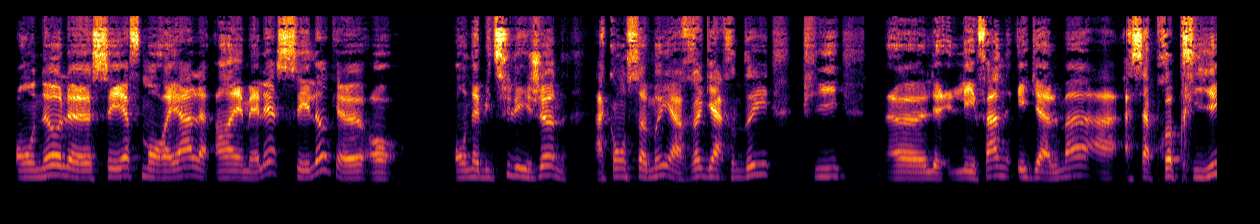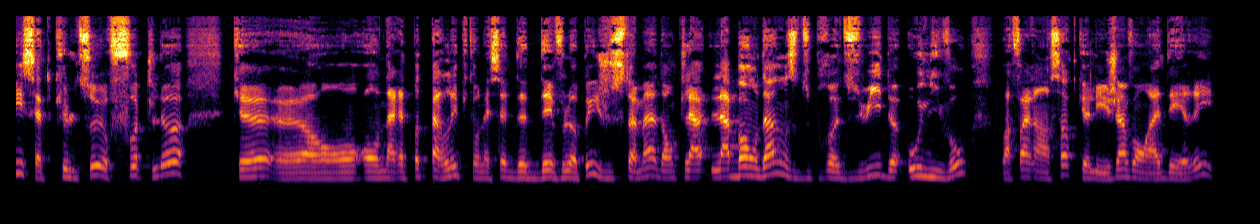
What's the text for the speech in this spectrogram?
on a le CF Montréal en MLS, c'est là qu'on on habitue les jeunes à consommer, à regarder, puis euh, les fans également à, s'approprier cette culture foot-là que euh, on n'arrête pas de parler puis qu'on essaie de développer justement. Donc l'abondance du produit de haut niveau va faire en sorte que les gens vont adhérer.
